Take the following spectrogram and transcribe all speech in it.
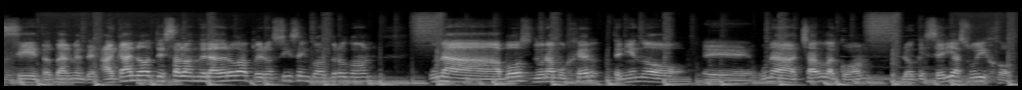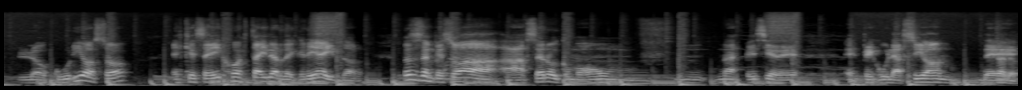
sí, totalmente. Acá no te salvan de la droga, pero sí se encontró con una voz de una mujer teniendo eh, una charla con lo que sería su hijo. Lo curioso es que ese hijo es Tyler the Creator. Entonces empezó a, hacer como una especie de especulación de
